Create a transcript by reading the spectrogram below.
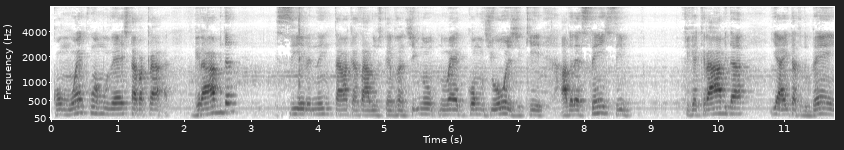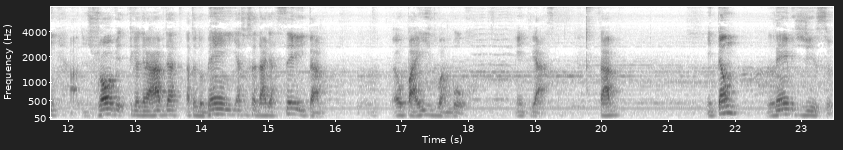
Como é que uma mulher estava grávida se ele nem estava casado nos tempos antigos? Não, não é como de hoje, que adolescente fica grávida e aí tá tudo bem, a jovem fica grávida, tá tudo bem e a sociedade aceita. É o país do amor, entre aspas, sabe? Então, lembre-se disso.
